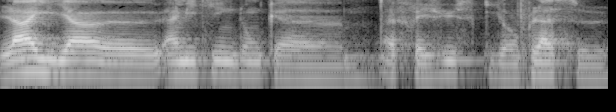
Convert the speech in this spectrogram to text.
là, il y a euh, un meeting donc à, à Fréjus qui remplace, euh,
